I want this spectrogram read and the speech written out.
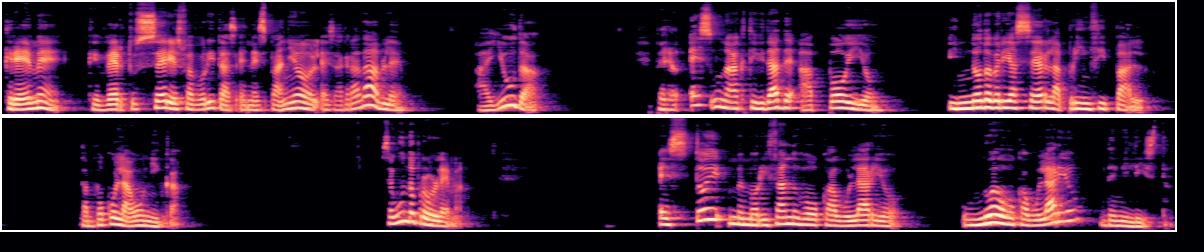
créeme que ver tus series favoritas en español es agradable, ayuda, pero es una actividad de apoyo y no debería ser la principal, tampoco la única. Segundo problema. Estoy memorizando vocabulario, un nuevo vocabulario de mi lista.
